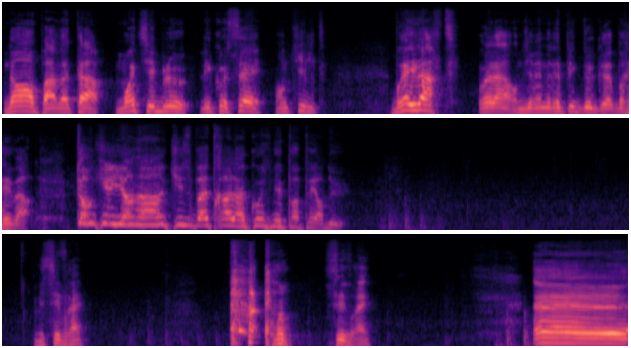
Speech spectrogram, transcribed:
Non, pas Avatar. Moitié bleu, l'Écossais, en kilt. Braveheart. Voilà, on dirait une réplique de Braveheart. Tant qu'il y en a un qui se battra, la cause n'est pas perdue. Mais c'est vrai. c'est vrai. Euh,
